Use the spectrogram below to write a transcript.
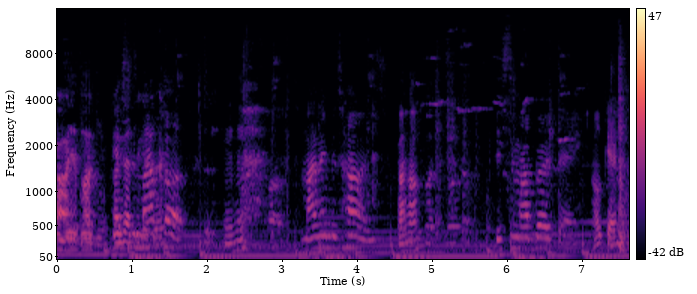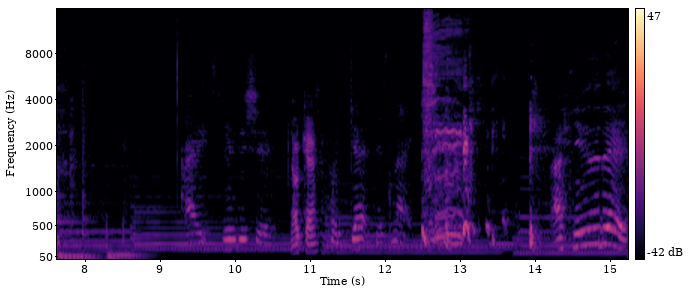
Oh, you're bugging. This is my get back. cup. hmm My name is Hans. Uh huh. This is my birthday. Okay. I drink this shit. Okay. Forget this night. At the end of the day,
